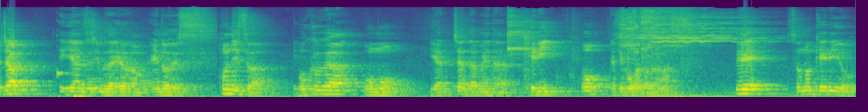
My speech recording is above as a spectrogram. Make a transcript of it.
んにちは。テキアンズジム代表の遠藤です。本日は僕が思うやっちゃダメな蹴りをやっていこうかと思います。でその蹴りを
